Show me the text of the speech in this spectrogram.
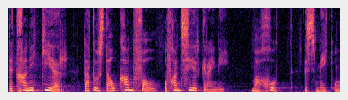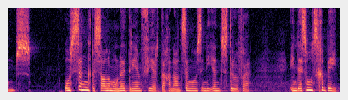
dit gaan nie keer dat ons dalk gaan val of gaan seer kry nie, maar God is met ons. Ons sing Psalm 143 en dan sing ons in die een strofe en dis ons gebed.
